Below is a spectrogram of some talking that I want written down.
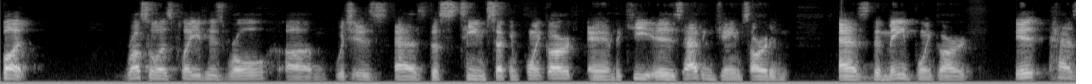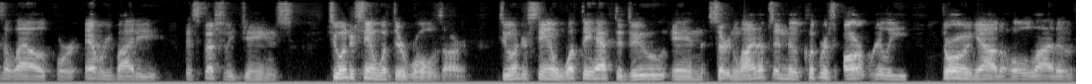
But Russell has played his role, um, which is as this team's second point guard, and the key is having James Harden as the main point guard. It has allowed for everybody, especially James, to understand what their roles are, to understand what they have to do in certain lineups. And the Clippers aren't really throwing out a whole lot of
